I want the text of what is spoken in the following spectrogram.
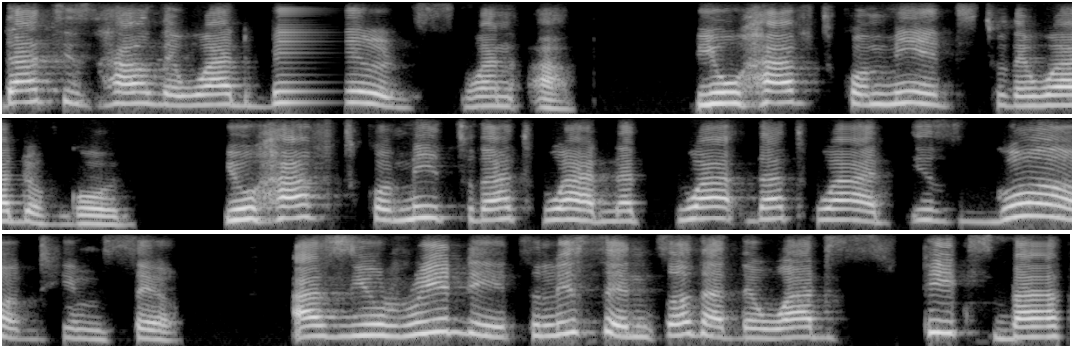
That is how the word builds one up. You have to commit to the word of God. You have to commit to that word. That, that word is God Himself. As you read it, listen so that the word speaks back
